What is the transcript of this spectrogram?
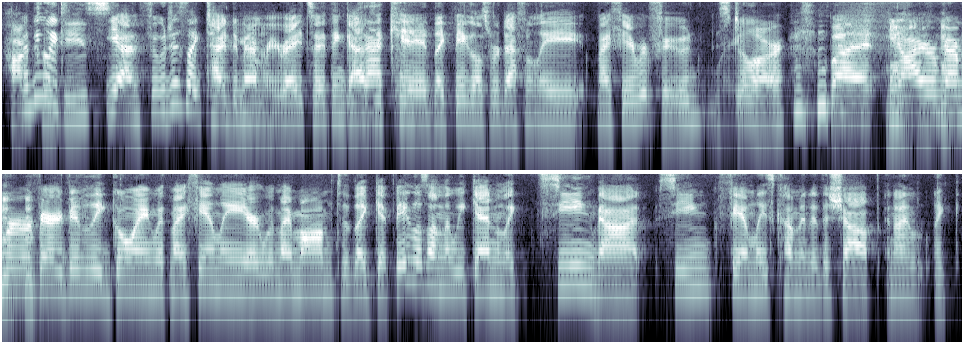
Hot I think cookies. like yeah, and food is like tied to memory, right? So I think as a kid, like bagels were definitely my favorite food, still are. But you know, I remember very vividly going with my family or with my mom to like get bagels on the weekend and like seeing that, seeing families come into the shop, and I like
